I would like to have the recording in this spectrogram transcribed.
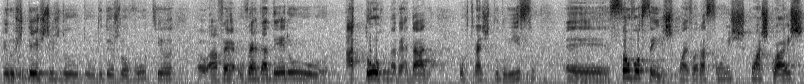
pelos textos do, do, do Deus Louvute, o, o verdadeiro ator, na verdade, por trás de tudo isso, é, são vocês, com as orações com as quais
